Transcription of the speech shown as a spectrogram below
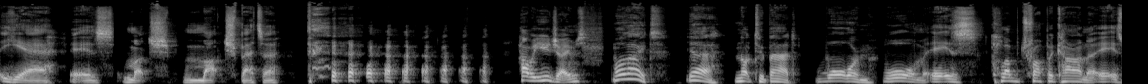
Yeah, it is much, much better. How are you, James? All right. Yeah, not too bad. Warm. Warm. It is Club Tropicana. It is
